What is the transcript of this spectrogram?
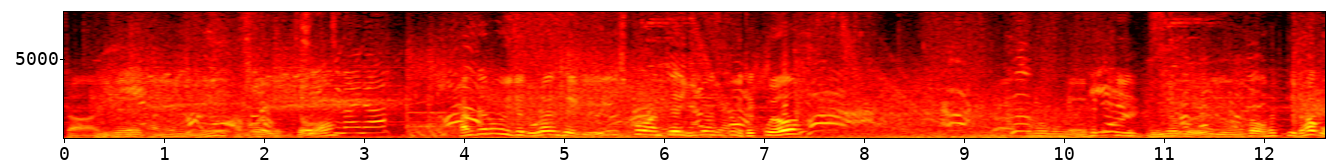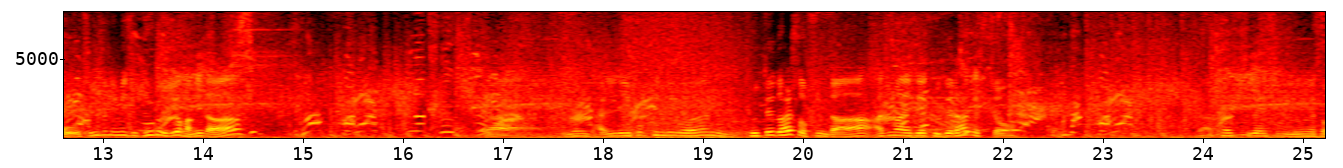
자 이제 당연히 바꿔야겠죠. 반대로 이제 노란색이 18호한테 유리한 속성이 됐고요. 스노우공의 회피 능력을 이용해서 회피를 하고 진수님이 지금 공격을 이어갑니다. 자, 이는 달리 포키님은 교대도 할 수 없습니다. 하지만 이제 교대를 하겠죠. 자, 패스트벤스를 이용해서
